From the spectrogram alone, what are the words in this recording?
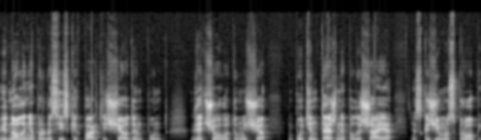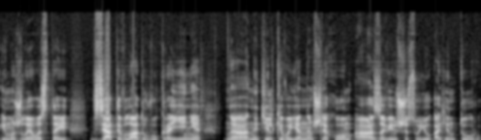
відновлення проросійських партій ще один пункт. Для чого? Тому що Путін теж не полишає, скажімо, спроб і можливостей взяти владу в Україні е, не тільки воєнним шляхом, а завівши свою агентуру,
